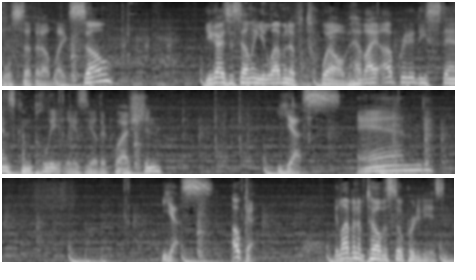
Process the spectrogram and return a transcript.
we'll set that up like so. You guys are selling 11 of 12. Have I upgraded these stands completely is the other question. Yes. And... Yes. Okay. 11 of 12 is still pretty decent.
